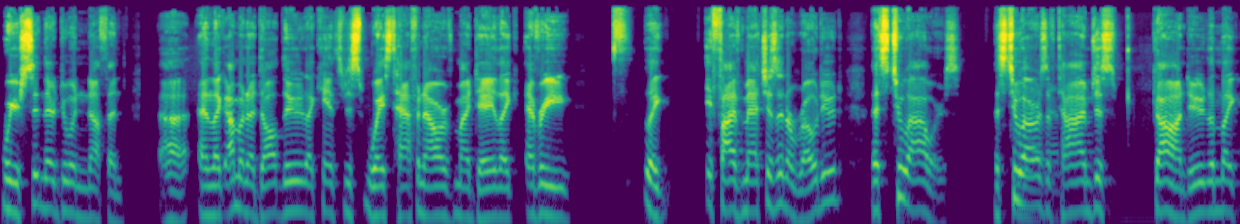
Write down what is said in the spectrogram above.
where you're sitting there doing nothing. Uh, and like I'm an adult dude, I can't just waste half an hour of my day like every like if five matches in a row, dude. That's two hours. That's two Yeah, hours man. of time just gone, dude. I'm like,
